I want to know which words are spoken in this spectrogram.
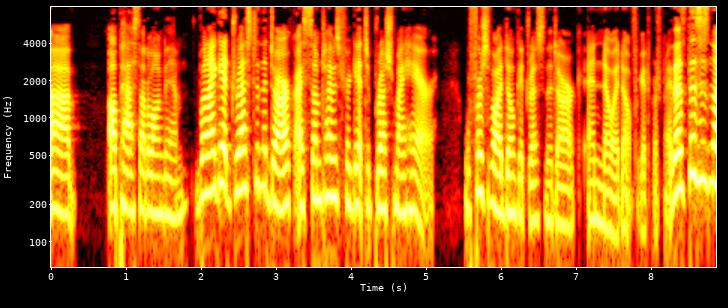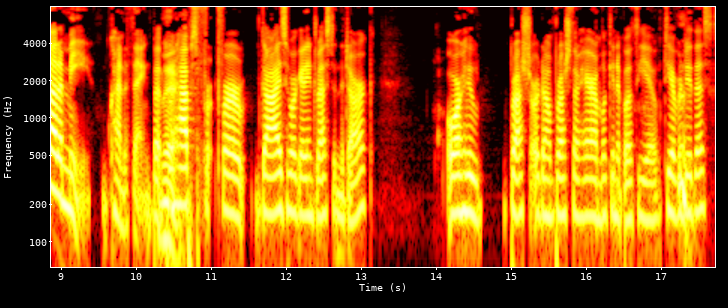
Uh, I'll pass that along to him. When I get dressed in the dark, I sometimes forget to brush my hair. Well, first of all, I don't get dressed in the dark, and no, I don't forget to brush my hair. That's this is not a me kind of thing, but Yeah. perhaps for, for guys who are getting dressed in the dark, or who brush or don't brush their hair. I'm looking at both of you. Do you ever do this?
